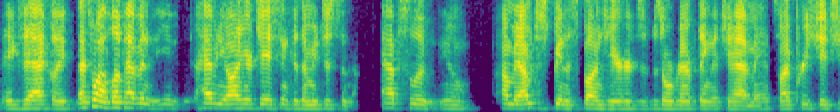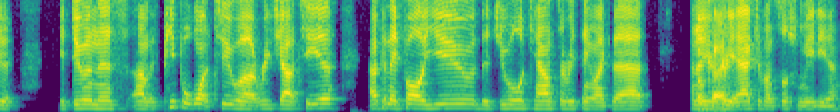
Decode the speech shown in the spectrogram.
Exactly. That's why I love having having you on here, Jason. Because I mean, just an absolute, you know, I mean, I'm just being a sponge here, just absorbing everything that you have, man. So I appreciate you you doing this. Um, if people want to uh, reach out to you, how can they follow you, the Jewell accounts, everything like that? I know okay. you're pretty active on social media.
